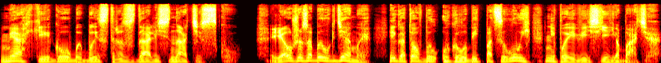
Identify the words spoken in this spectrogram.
Мягкие губы быстро сдались натиску. Я уже забыл, где мы, и готов был углубить поцелуй, не появись ее батя.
